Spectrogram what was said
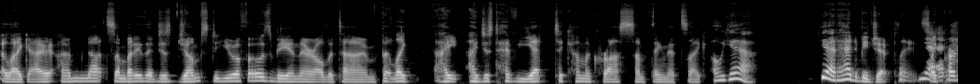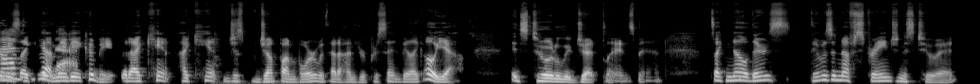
Like I, I'm not somebody that just jumps to UFOs being there all the time. But like I, I just have yet to come across something that's like, oh yeah, yeah, it had to be jet planes. Yeah, like part of me is like, yeah, maybe it could be, but I can't, I can't just jump on board with that 100 percent and be like, oh yeah, it's totally jet planes, man. It's like no, there's there was enough strangeness to it,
